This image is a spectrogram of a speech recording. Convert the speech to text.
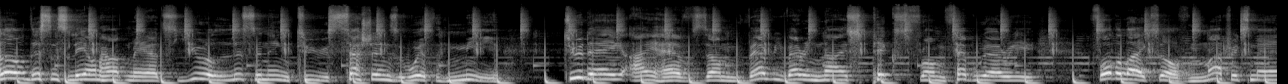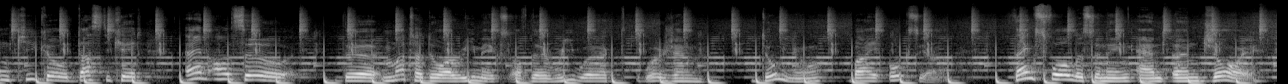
Hello, this is Leonhard Merz. You're listening to Sessions with me. Today I have some very, very nice picks from February for the likes of Matrixxman, Kiko, Dusty Kid, and also the Matador remix of the reworked version Domino by Oxia. Thanks for listening and enjoy!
